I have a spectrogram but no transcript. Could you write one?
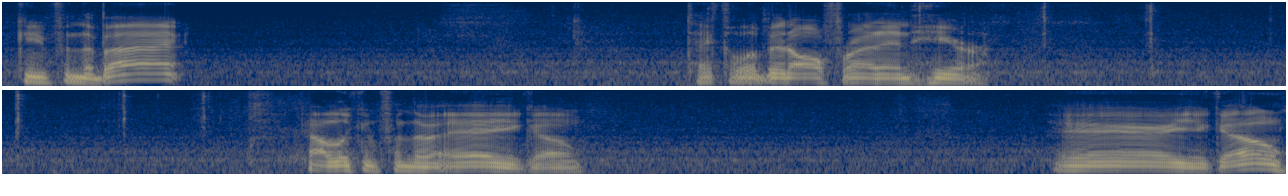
Looking from the back. Take a little bit off right in here. Kind of looking from the there you go. There you go.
